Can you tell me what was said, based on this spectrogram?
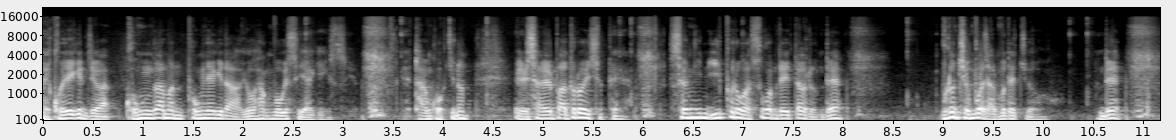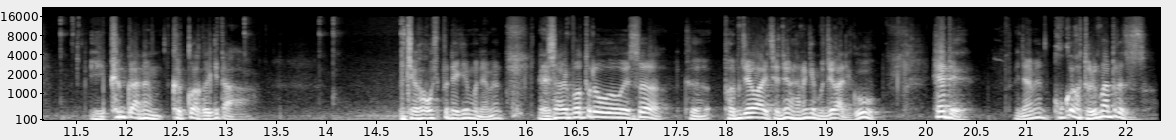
네, 그 얘기는 제가 공감은 폭력이다. 요 항목에서 이야기했어요. 네, 다음 곡지는 엘살바도르의 실패. 성인 2%가 수감되어 있다 그러는데, 물론 정부가 잘못했죠. 근데 이 평가는 극과 극이다. 제가 하고 싶은 얘기는 뭐냐면, 엘살바도르에서 그 범죄와의 전쟁을 하는 게 문제가 아니고, 해야 돼. 왜냐하면 국가가 덜 만들어졌어.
